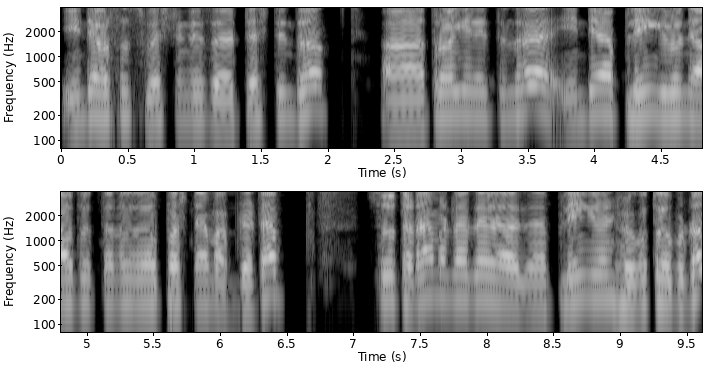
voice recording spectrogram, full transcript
India versus West Indies test ಇಂದು. ಅದ್ರೊಳಗೆ ಏನೈತಿ ಅಂದ್ರೆ ಇಂಡಿಯಾ ಪ್ಲೇಯಿಂಗ್ ಇರೋನ್ ಯಾವ್ದು ಅನ್ನೋದು ಫಸ್ಟ್ ಟೈಮ್ ಅಪ್ಡೇಟ್ ಸೊ ತಡ ಮಾಡ್ಲಾದ ಪ್ಲೇಯಿಂಗ್ ಇರೋನ್ ಹೇಳ್ಕೊತ ಹೋಗ್ಬಿಟ್ಟು.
